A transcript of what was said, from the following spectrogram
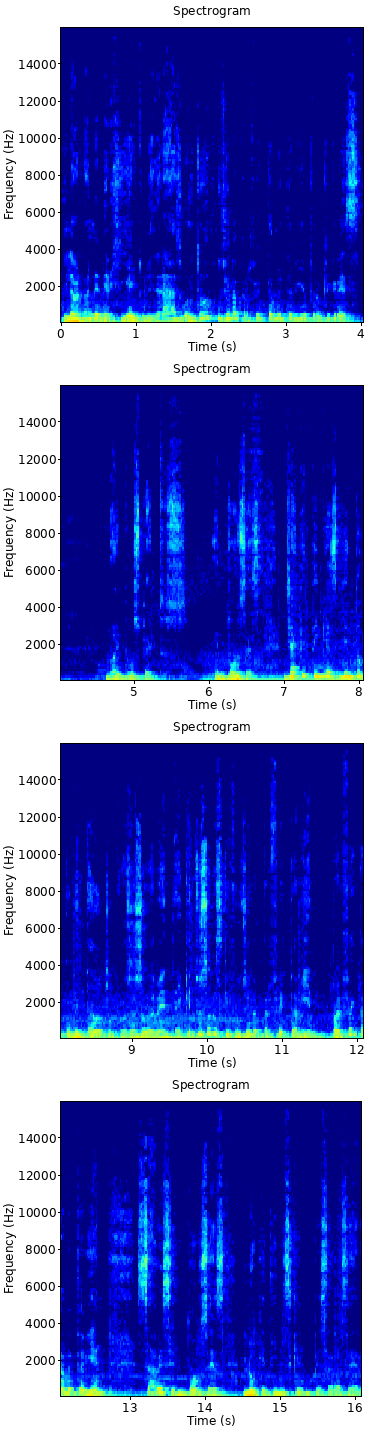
Y la verdad la energía y tu liderazgo y todo funciona perfectamente bien, pero ¿qué crees? No hay prospectos. Entonces, ya que tengas bien documentado tu proceso de venta y que tú sabes que funciona perfectamente, bien, sabes entonces lo que tienes que empezar a hacer.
